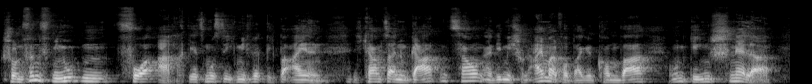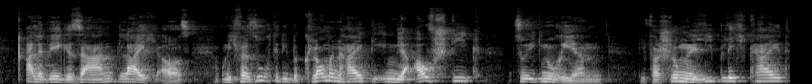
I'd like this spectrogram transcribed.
Schon fünf Minuten vor acht. Jetzt musste ich mich wirklich beeilen. Ich kam zu einem Gartenzaun, an dem ich schon einmal vorbeigekommen war, und ging schneller. Alle Wege sahen gleich aus, und ich versuchte die Beklommenheit, die in mir aufstieg, zu ignorieren. Die verschlungene Lieblichkeit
